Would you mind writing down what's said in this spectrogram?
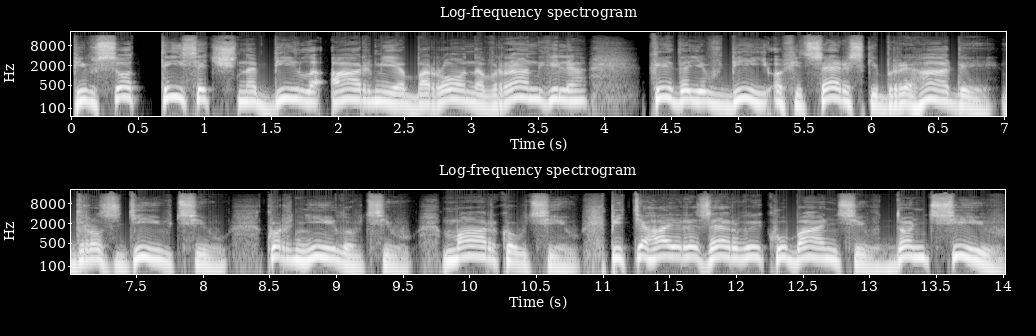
Півсоттисячна біла армія барона Врангеля кидає в бій офіцерські бригади дроздівців, корніловців, марковців, підтягає резерви кубанців, донців,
